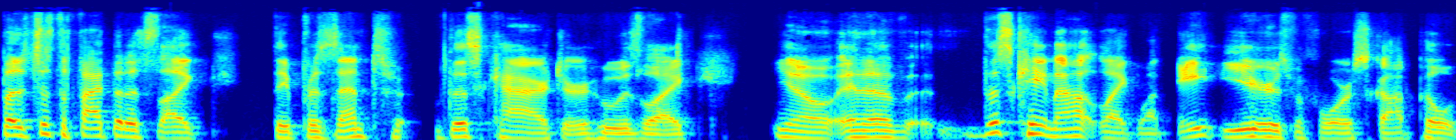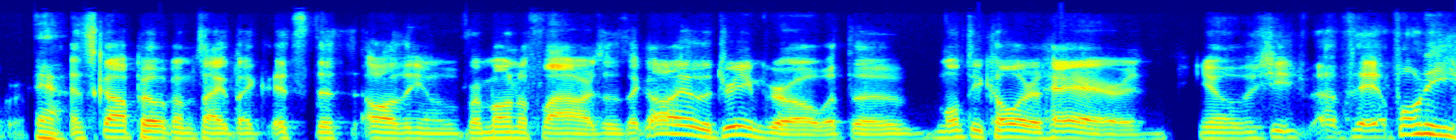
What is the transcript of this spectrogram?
But it's just the fact that it's like they present this character who is like you know, and uh, this came out like what eight years before Scott Pilgrim. Yeah. And Scott Pilgrim's like, like it's this, oh, you know, Ramona Flowers is like, oh, yeah, the dream girl with the multicolored hair, and you know, she if only he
